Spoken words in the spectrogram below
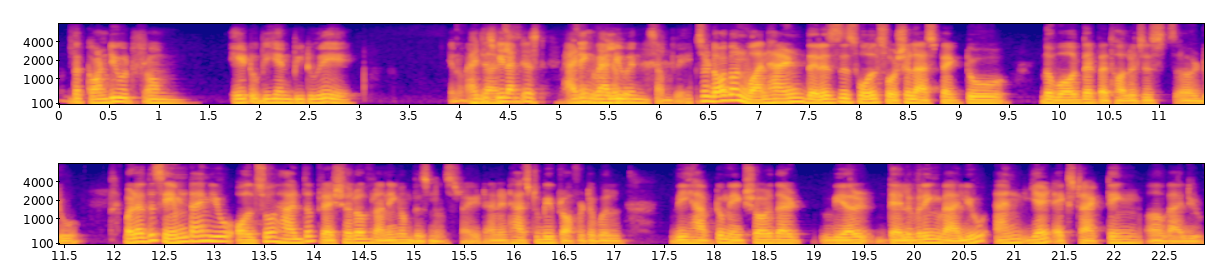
the conduit from A to B and B to A, you know, I just feel I'm just adding value in some way. So, Doc, on one hand, there is this whole social aspect to the work that pathologists uh, do. But at the same time, you also had the pressure of running a business, right? And it has to be profitable. We have to make sure that we are delivering value and yet extracting uh, value.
